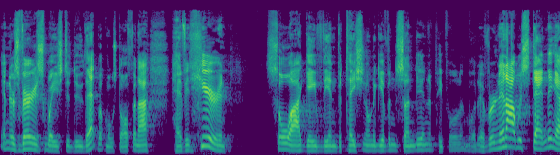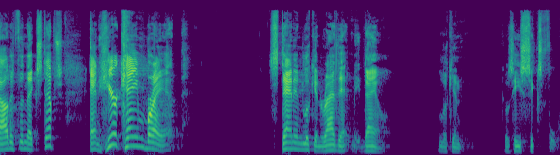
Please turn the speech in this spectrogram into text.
And there's various ways to do that, but most often I have it here. And so I gave the invitation on a given Sunday and the people and whatever. And then I was standing out at the next steps, and here came Brad standing looking right at me, down, looking, because he's six four.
